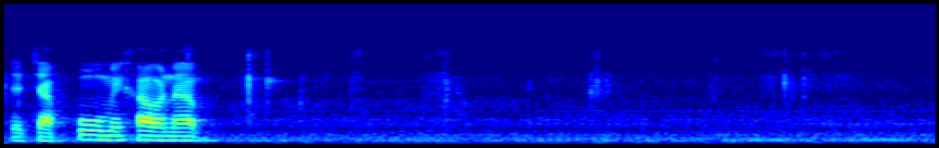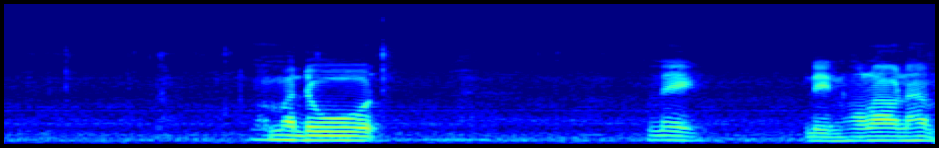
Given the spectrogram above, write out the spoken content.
แต่จับคู่ไม่เข้านะครับมาดูเลขเด่นของเรานะครับ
